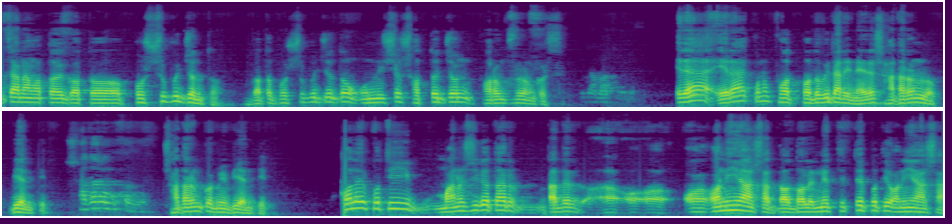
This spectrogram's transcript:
জানা মতো গত পরশু পর্যন্ত গত পরশু পর্যন্ত উনিশশো সত্তর জন ফর্ম পূরণ করছে। এরা এরা কোনো পদ পদবিধারী না এরা সাধারণ লোক বিএনপির সাধারণ কর্মী। সাধারণ কর্মী বিএনপির দলের প্রতি মানসিকতার তাদের অনীহা আসা দলের নেতৃত্বের প্রতি অনীহা আসা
